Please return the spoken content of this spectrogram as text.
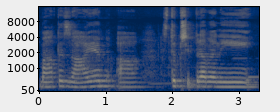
máte zájem a jste připravený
